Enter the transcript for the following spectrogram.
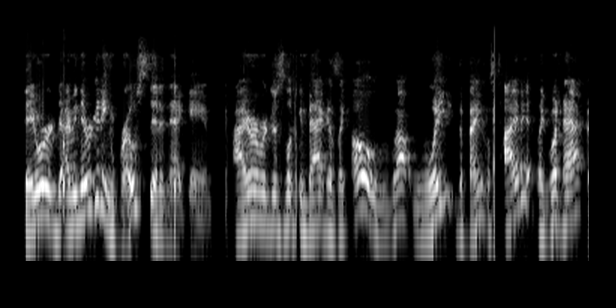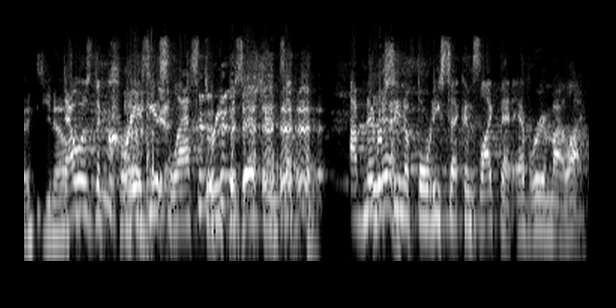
They were, I mean, they were getting roasted in that game. I remember just looking back, I was like, oh, wow, wait, the Bengals tied it? Like, what happened? You know, that was the craziest last three possessions. Like, I've never Yeah. seen a forty seconds like that ever in my life.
